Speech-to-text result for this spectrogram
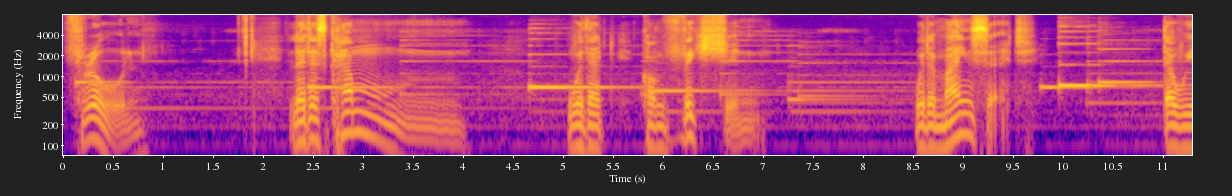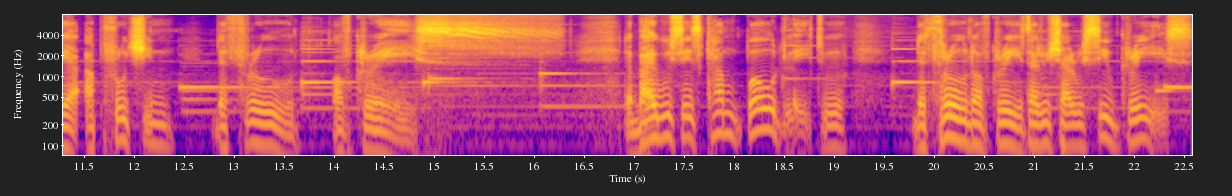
throne, let us come with that conviction with a mindset that we are approaching the throne of grace. The Bible says, Come boldly to the throne of grace, that we shall receive grace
